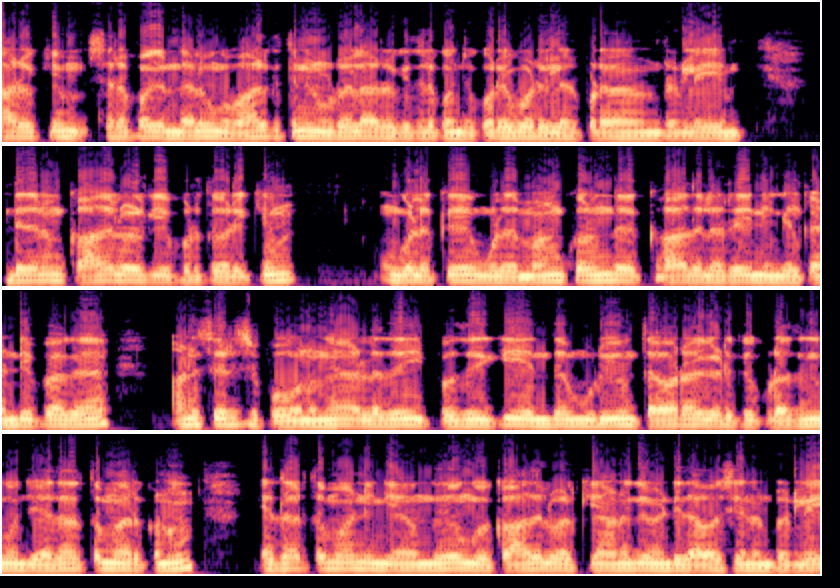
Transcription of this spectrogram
ஆரோக்கியம் சிறப்பாக இருந்தாலும் உங்கள் வாழ்க்கைத்தின் உடல் ஆரோக்கியத்தில் கொஞ்சம் குறைபாடுகள் ஏற்படலாம் நண்பர்களே. இன்றைய தினம் காதல் வாழ்க்கையை பொறுத்த வரைக்கும் உங்களுக்கு உங்களது மனம் குறைந்த காதலரை நீங்கள் கண்டிப்பாக அனுசரித்து போகணுங்க. அல்லது இப்போதைக்கு எந்த முடிவும் தவறாக எடுக்கக்கூடாதுங்க. கொஞ்சம் யதார்த்தமாக இருக்கணும். யதார்த்தமாக நீங்கள் வந்து உங்கள் காதல் வாழ்க்கையை அணுக வேண்டியது அவசியம் நண்பர்களே.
